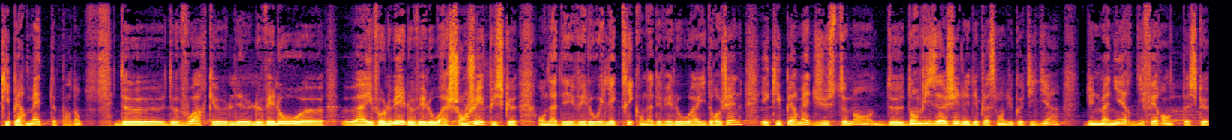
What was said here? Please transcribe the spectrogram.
qui permettent pardon de de voir que le, vélo a évolué, le vélo a changé, puisque on a des vélos électriques, on a des vélos à hydrogène, et qui permettent justement de d'envisager les déplacements du quotidien d'une manière différente, parce que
